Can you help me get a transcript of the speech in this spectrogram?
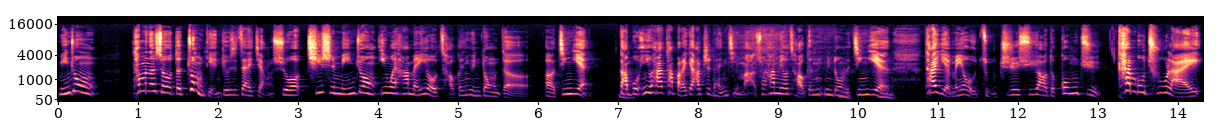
民众他们那时候的重点就是在讲说，其实民众因为他没有草根运动的呃经验，大部分因为他他把它压制的很紧嘛，所以他没有草根运动的经验，他也没有组织需要的工具，看不出来。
